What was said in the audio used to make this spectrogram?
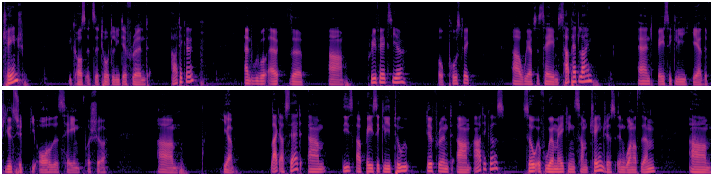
change because it's a totally different article. And we will add the uh, prefix here, or postfix. Uh, we have the same subheadline. And basically, yeah, the fields should be all the same for sure. Um, yeah, like I've said, um, these are basically two different um, articles. So if we're making some changes in one of them, um,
